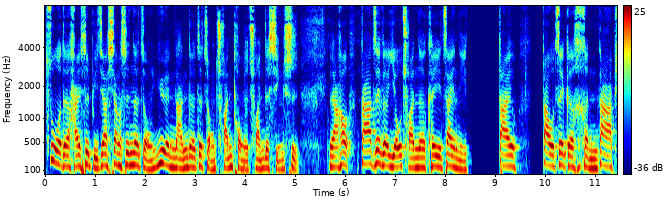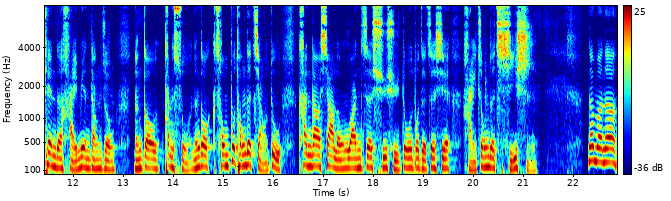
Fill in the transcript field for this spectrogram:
坐的还是比较像是那种越南的这种传统的船的形式。然后搭这个游船呢，可以在你待到这个很大片的海面当中，能够探索，能够从不同的角度看到下龙湾这许许多多的这些海中的奇石。那么呢，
